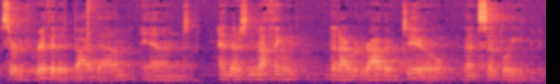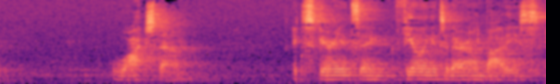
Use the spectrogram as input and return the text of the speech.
sort of riveted by them. And and there's nothing that I would rather do than simply watch them experiencing feeling into their own bodies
